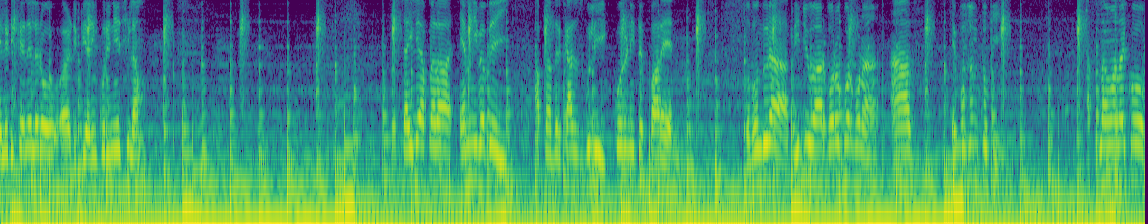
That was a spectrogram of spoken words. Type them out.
এলইডি প্যানেলেরও রিপেয়ারিং করে নিয়েছিলাম। তো চাইলে আপনারা এমনিভাবেই আপনাদের কাজগুলি করে নিতে পারেন। তো বন্ধুরা, ভিডিও আর বড় করব না। আজ এ পর্যন্ত কি? আসসালামু আলাইকুম।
